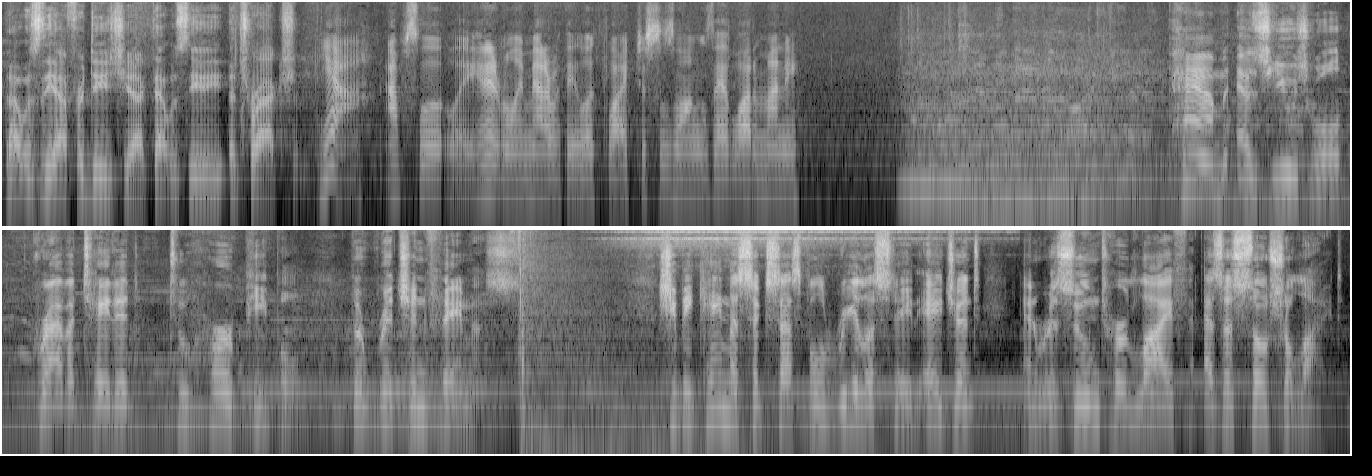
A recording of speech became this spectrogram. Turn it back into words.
That was the aphrodisiac. That was the attraction. Yeah, absolutely. It didn't really matter what they looked like, just as long as they had a lot of money. Pam, as usual, gravitated to her people, the rich and famous. She became a successful real estate agent and resumed her life as a socialite.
